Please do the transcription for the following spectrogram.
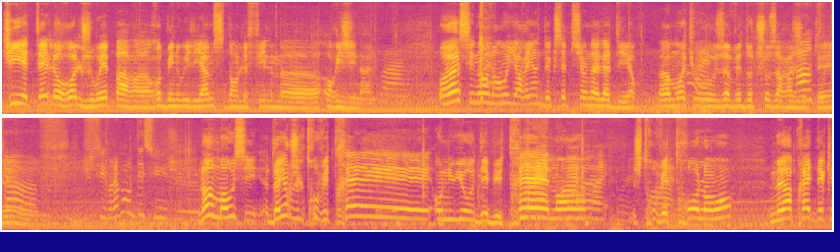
qui était le rôle joué par Robin Williams dans le film euh, original. Voilà. Ouais, sinon, non, il n'y a rien d'exceptionnel à dire. À moins que vous avez d'autres choses à Moi, en rajouter. tout cas, euh, je suis vraiment déçue. Je... Non, moi aussi. D'ailleurs, je le trouvais très ennuyeux au début, très Ouais, ouais. Je trouvais trop long. Mais après, dès que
